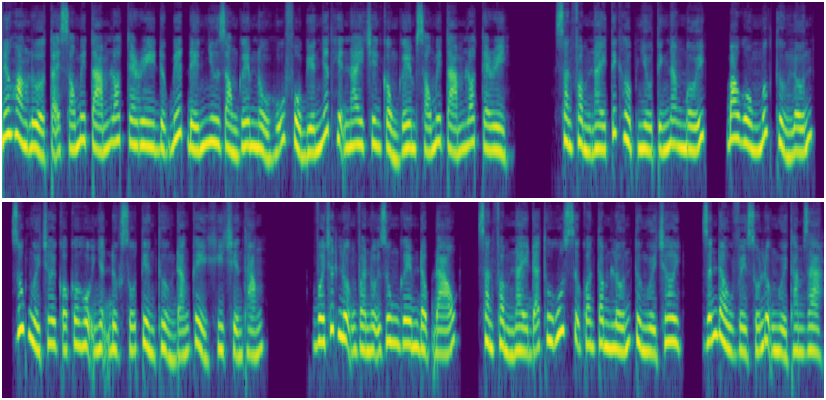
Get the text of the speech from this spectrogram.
Nữ hoàng lửa tại 68 Lottery được biết đến như dòng game nổ hũ phổ biến nhất hiện nay trên cổng game 68 Lottery. Sản phẩm này tích hợp nhiều tính năng mới, bao gồm mức thưởng lớn, giúp người chơi có cơ hội nhận được số tiền thưởng đáng kể khi chiến thắng. Với chất lượng và nội dung game độc đáo, sản phẩm này đã thu hút sự quan tâm lớn từ người chơi, dẫn đầu về số lượng người tham gia.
